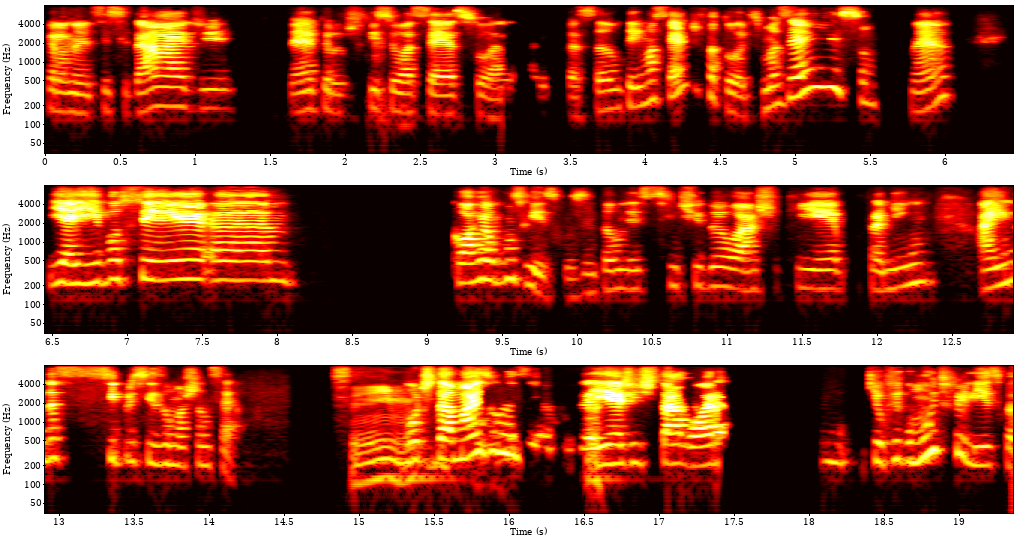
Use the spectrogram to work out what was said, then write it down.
pela necessidade, né? Pelo difícil acesso à, educação, tem uma série de fatores, mas é isso, né? E aí você é, corre alguns riscos. Então, nesse sentido, eu acho que é, para mim ainda se precisa uma chancela. Sim. Vou te dar mais um exemplo. Daí a gente está agora que eu fico muito feliz com,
